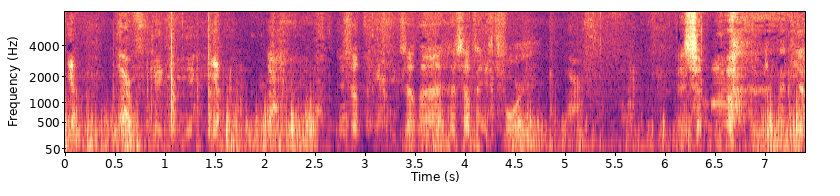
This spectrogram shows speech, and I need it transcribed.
Ja, Yes. kijk, nu, ja. Er zat er echt, ik zat, er- er zat er echt voor. Zo. Ja,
